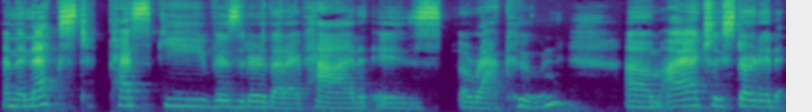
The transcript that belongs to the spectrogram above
And the next pesky visitor that I've had is a raccoon. Um, I actually started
